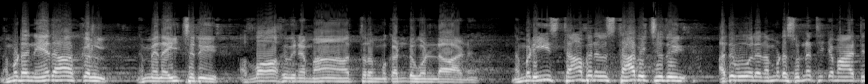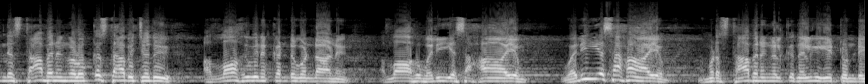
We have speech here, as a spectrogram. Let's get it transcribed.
നമ്മുടെ നേതാക്കൾ നമ്മെ നയിച്ചത് അള്ളാഹുവിനെ മാത്രം കണ്ടുകൊണ്ടാണ്. നമ്മുടെ ഈ സ്ഥാപനം സ്ഥാപിച്ചത് അതുപോലെ നമ്മുടെ സുന്നത്തി ജമാഅത്തിന്റെ സ്ഥാപനങ്ങളൊക്കെ സ്ഥാപിച്ചത് അള്ളാഹുവിനെ കണ്ടുകൊണ്ടാണ്. അള്ളാഹു വലിയ സഹായം വലിയ സഹായം നമ്മുടെ സ്ഥാപനങ്ങൾക്ക് നൽകിയിട്ടുണ്ട്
